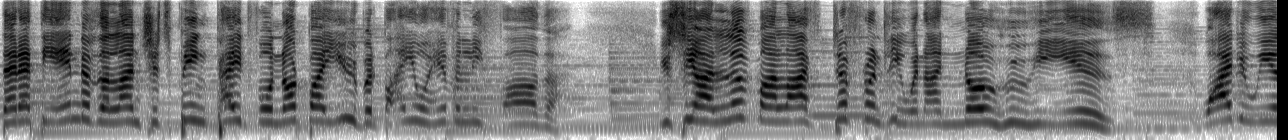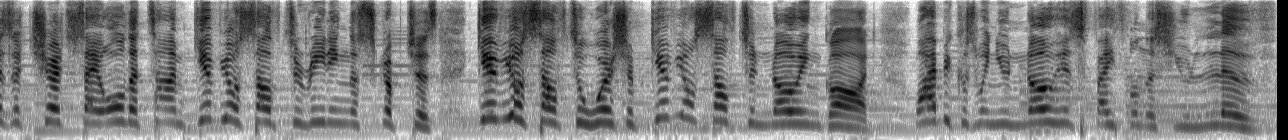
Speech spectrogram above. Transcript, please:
that at the end of the lunch it's being paid for not by you but by your Heavenly Father. You see, I live my life differently when I know who He is. Why do we as a church say all the time, give yourself to reading the scriptures, give yourself to worship, give yourself to knowing God? Why? Because when you know His faithfulness, you live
